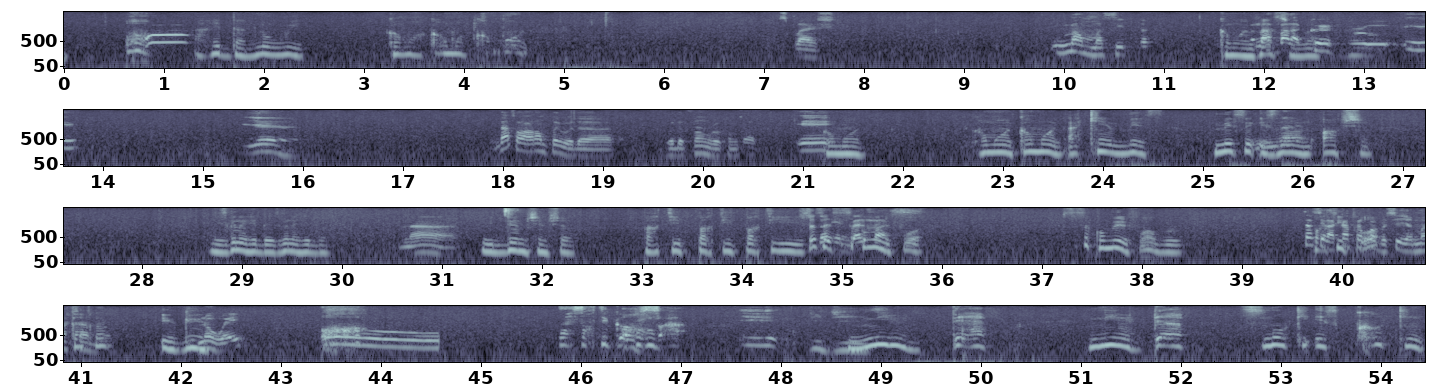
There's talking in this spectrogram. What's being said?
Oh, I hit that. No way. Come on, come on, come on. Splash. Mamacita. Come on, On n'a last pas la one. curve, bro. Eh. Yeah. That's why I don't play with the with the front row comes up. Come on. Come on, come on. I can't miss. Missing is not No. an option. He's gonna hit that, he's gonna hit that. Nah. Redemption shot. Parti, parti, parti. Ça, c'est ça combien de fois? Ça, c'est combien de fois, bro? Ça, c'est la Partie quatrième trois. fois que c'est Et game. No way. Oh. T'as sorti comme Oh. ça. GG. Near death. Near death. Smokey is cooking.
